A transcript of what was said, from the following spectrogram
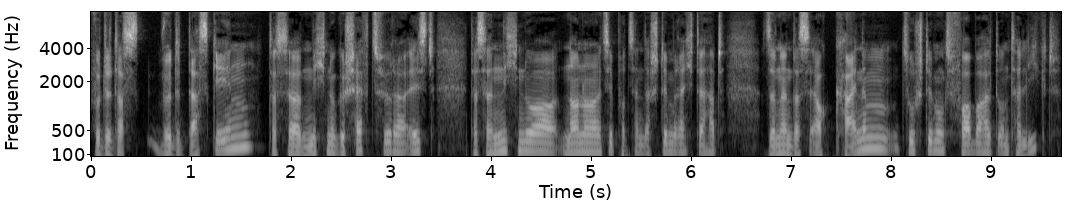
Würde das, würde das gehen, dass er nicht nur Geschäftsführer ist, dass er nicht nur 99 Prozent der Stimmrechte hat, sondern dass er auch keinem Zustimmungsvorbehalt unterliegt?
